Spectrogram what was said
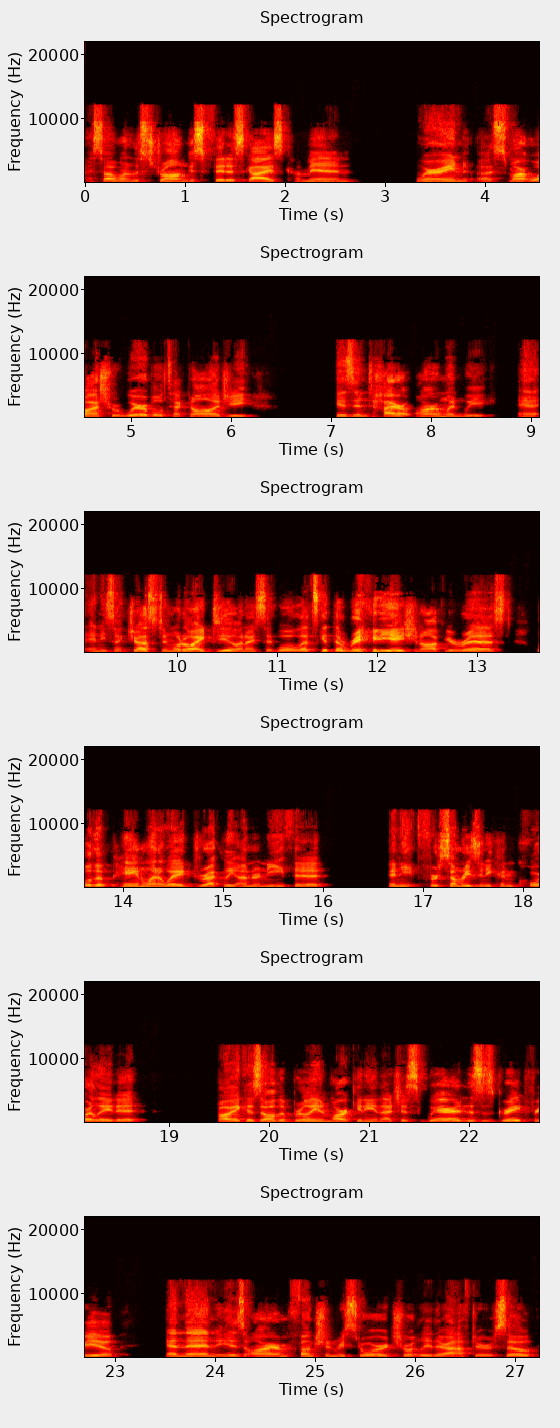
I saw one of the strongest, fittest guys come in wearing a smartwatch or wearable technology. His entire arm went weak. And, and he's like, Justin, what do I do? And I said, Well, let's get the radiation off your wrist. Well, the pain went away directly underneath it and he for some reason he couldn't correlate it probably because all the brilliant marketing that's just where this is great for you. And then his arm function restored shortly thereafter. So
